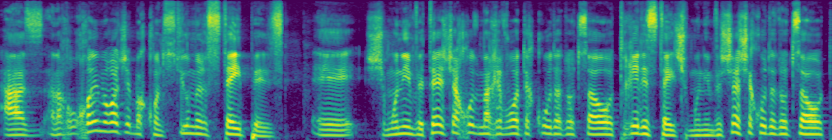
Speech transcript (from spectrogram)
אז אנחנו יכולים לראות שב-consumer staples, אה, 89% מהחברות את התוצאות, real estate 86 הכו את התוצאות,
